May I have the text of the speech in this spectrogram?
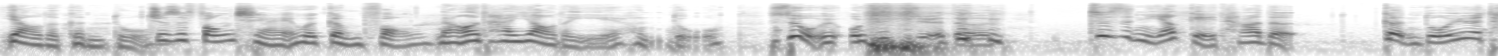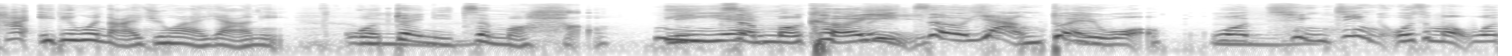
要的更多，就是疯起来也会更疯，然后他要的也很多，所以我我就觉得，就是你要给他的更多，因为他一定会拿一句话来压你。我对你这么好，嗯、你怎么可以这样对我？嗯、我请进我什么？我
